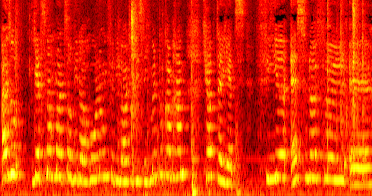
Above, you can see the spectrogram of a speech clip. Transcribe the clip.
Also, jetzt nochmal zur Wiederholung für die Leute, die es nicht mitbekommen haben. Ich habe da jetzt vier Esslöffel äh,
